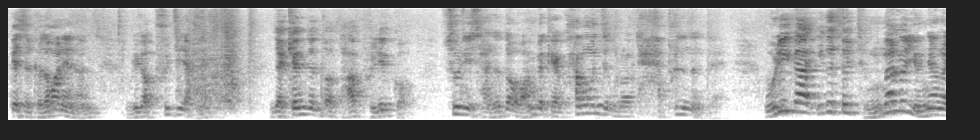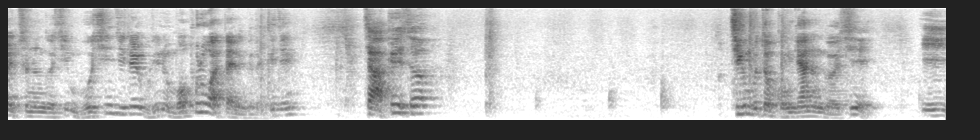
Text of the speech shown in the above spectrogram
그래서 그동안에는 우리가 풀지 않았고 이제 경전도 다 풀렸고 수리사조도 완벽하게 학문적으로 다 풀었는데 우리가 이것을 정말로 영향을 주는 것이 무엇인지를 우리는 못 풀어 왔다는 거다. 그지? 자, 그래서 지금부터 공개하는 것이 이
